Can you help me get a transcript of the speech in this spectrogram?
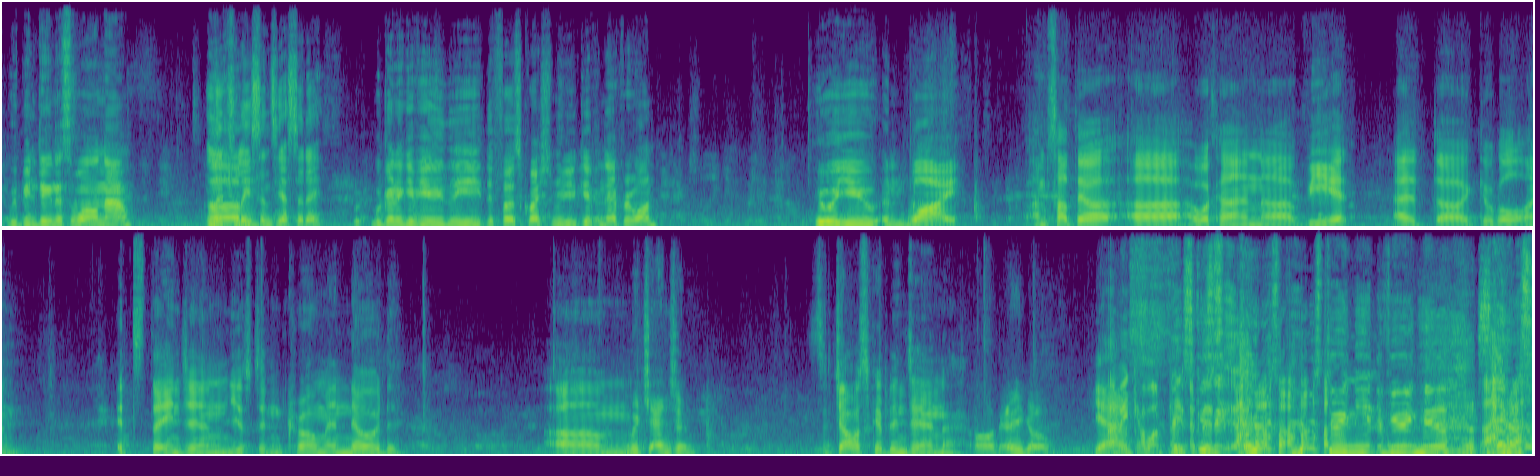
We, have been doing this a while now. Literally Um, since yesterday. We're going to give you the, the first question we've given everyone. Who are you and why? I'm Satya. Uh, I work on uh, V8 at uh, Google. On it's the engine used in Chrome and Node. Um, Which engine? it's a JavaScript engine. Oh, there you go. Yeah. I mean, come on. Excuse me, who's, who's doing the interviewing here? Steve,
